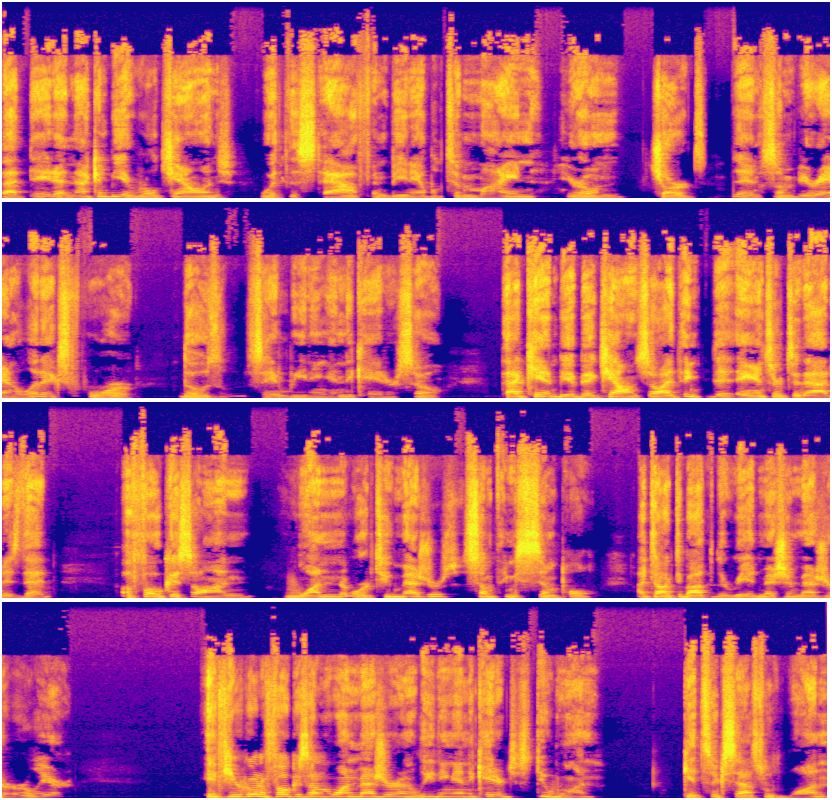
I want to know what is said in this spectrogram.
that data. And that can be a real challenge with the staff and being able to mine your own charts and some of your analytics for those, say, leading indicators. So that can be a big challenge. So I think the answer to that is that a focus on one or two measures, something simple. I talked about the readmission measure earlier. If you're going to focus on one measure and a leading indicator, just do one. Get success with one.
